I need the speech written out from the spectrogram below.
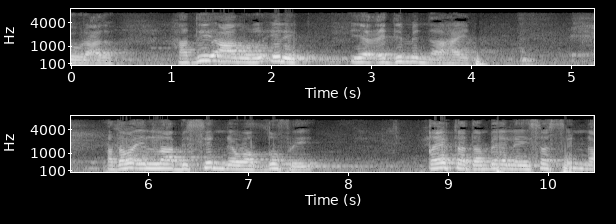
gowracdo haddii aanu ilig iyo ciddi midna ahayn haddaba ilaa bisinni waadufri qaybta dambe laysa sinna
